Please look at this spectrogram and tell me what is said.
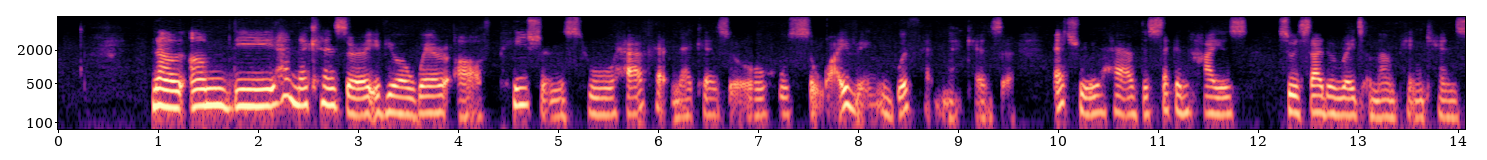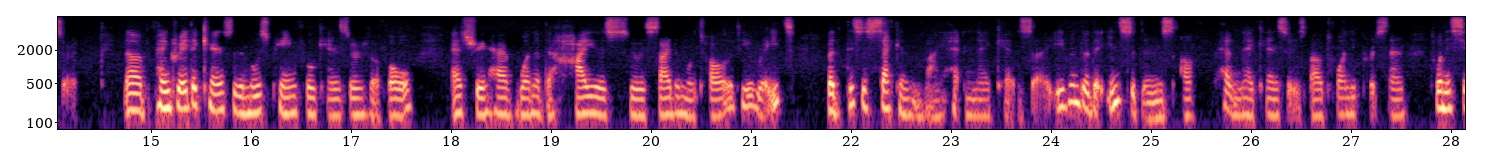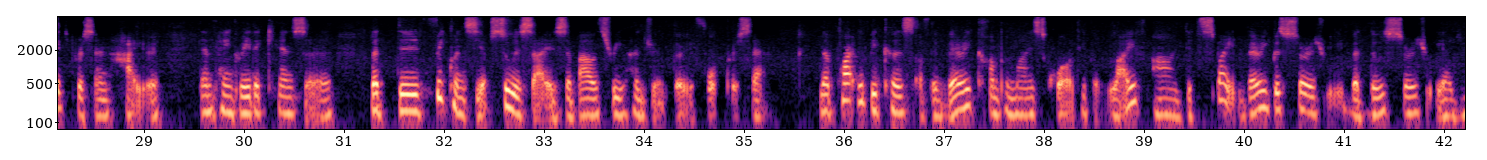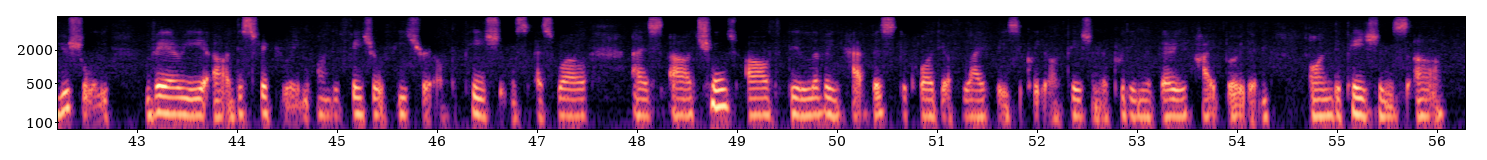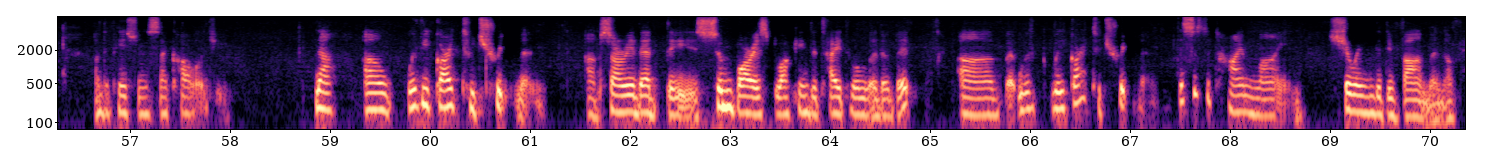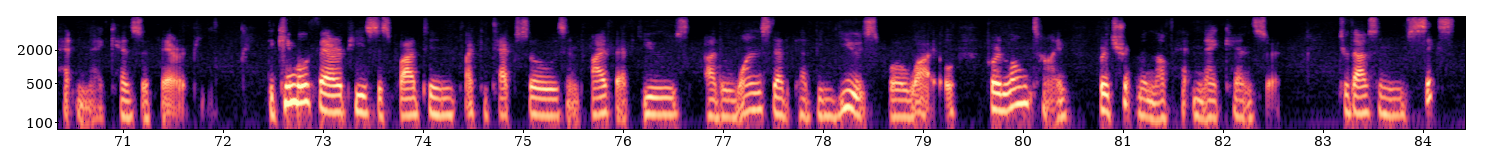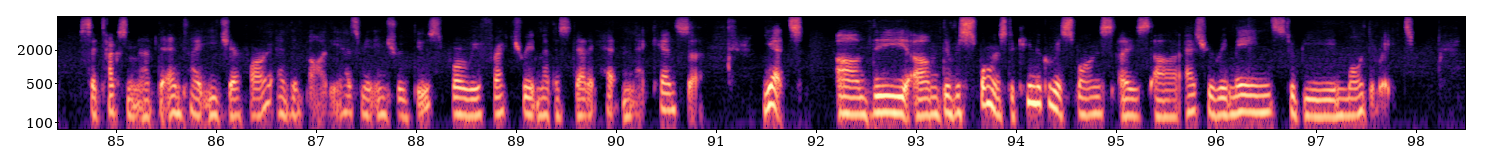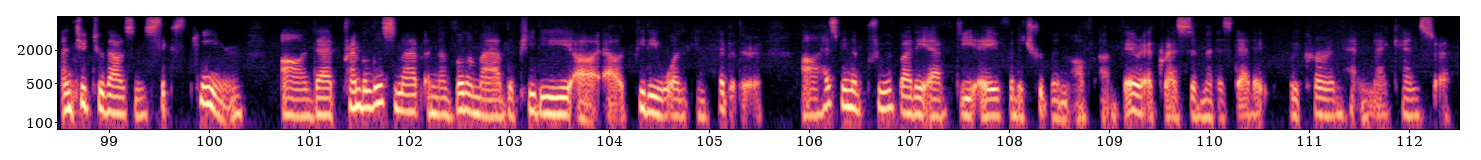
Now, um, the head neck cancer, if you're aware of patients who have head neck cancer or who's surviving with head neck cancer actually have the second highest suicidal rates among pan cancer. Now, pancreatic cancer, the most painful cancers of all, actually have one of the highest suicidal mortality rates, but this is second by head and neck cancer, even though the incidence of head and neck cancer is about 20%, 26% higher than pancreatic cancer but the frequency of suicide is about 334%. Now, partly because of the very compromised quality of life, uh, despite very good surgery, but those surgery are usually very uh, disfiguring on the facial feature of the patients, as well as uh, change of the living habits, the quality of life, basically, of patient are putting a very high burden on the patient's uh, on the patient's psychology. Now, uh, with regard to treatment, I'm sorry that the Zoom bar is blocking the title a little bit, uh, but with regard to treatment, this is the timeline showing the development of head and neck cancer therapy. The chemotherapies, cisplatin, paclitaxels, and 5FUs are the ones that have been used for a while, for a long time, for treatment of head and neck cancer. 2006, cetuximab, the anti-EGFR antibody, has been introduced for refractory metastatic head and neck cancer. Yet, um, the, um, the response, the clinical response is uh, actually remains to be moderate. Until 2016, uh, that pembrolizumab and nivolumab, the PD, uh, uh PD-1 inhibitor, uh, has been approved by the FDA for the treatment of very aggressive metastatic recurrent head and neck cancer.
